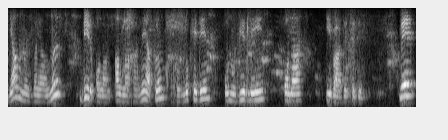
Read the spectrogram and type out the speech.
yalnız ve yalnız bir olan Allah'a ne yapın? Kulluk edin, onu birleyin, ona ibadet edin. Ve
